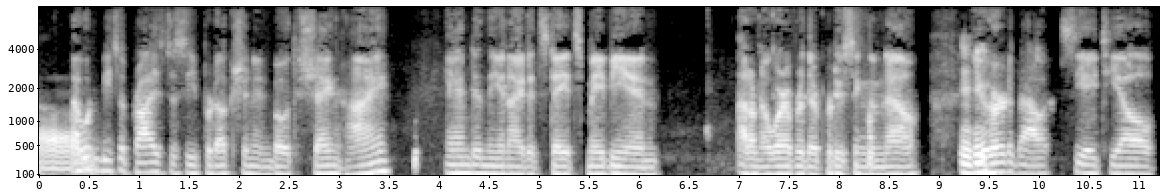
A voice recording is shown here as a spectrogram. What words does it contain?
Um, I wouldn't be surprised to see production in both Shanghai and in the United States, maybe in, I don't know, wherever they're producing them now. You heard about CATL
